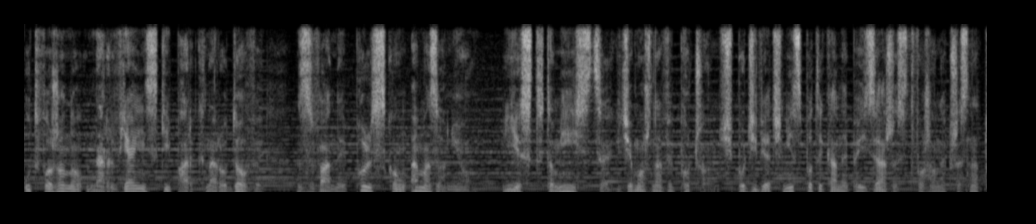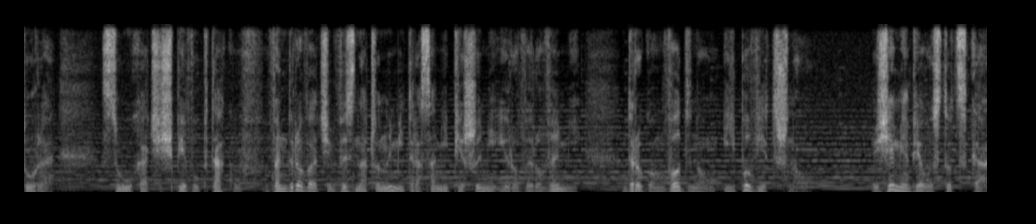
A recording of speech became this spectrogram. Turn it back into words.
utworzono Narwiański Park Narodowy, zwany Polską Amazonią. Jest to miejsce, gdzie można wypocząć, podziwiać niespotykane pejzaże stworzone przez naturę, słuchać śpiewu ptaków, wędrować wyznaczonymi trasami pieszymi i rowerowymi, drogą wodną i powietrzną. Ziemia białostocka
